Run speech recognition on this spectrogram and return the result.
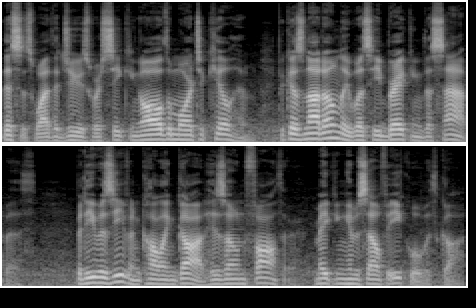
This is why the Jews were seeking all the more to kill him, because not only was he breaking the Sabbath, but he was even calling God his own Father, making himself equal with God.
